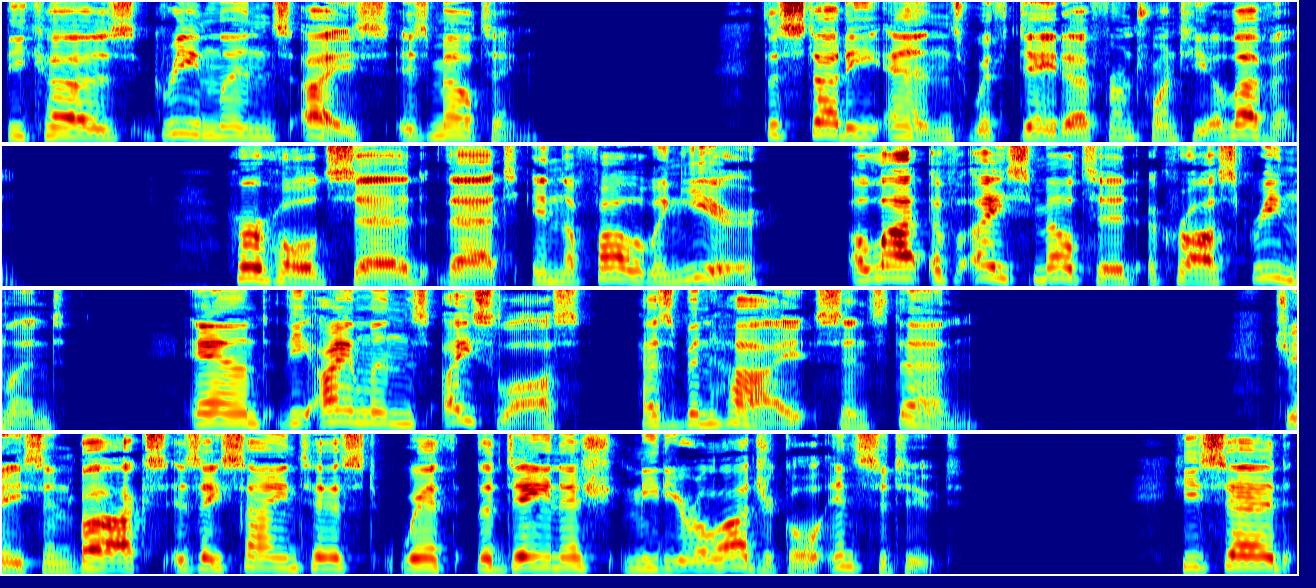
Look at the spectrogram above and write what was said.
because Greenland's ice is melting. The study ends with data from 2011 Hoerhold said that in the following year, a lot of ice melted across Greenland, and the island's ice loss has been high since then. Jason Box is a scientist with the Danish Meteorological Institute. He said,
